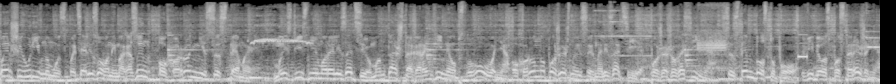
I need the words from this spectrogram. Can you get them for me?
Перший у рівному спеціалізований магазин охоронні системи. Ми здійснюємо реалізацію, монтаж та гарантійне обслуговування охоронно-пожежної сигналізації, пожежогасіння, систем доступу, відеоспостереження,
